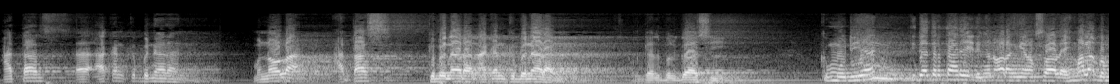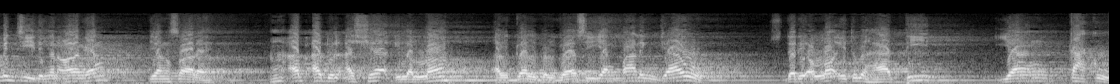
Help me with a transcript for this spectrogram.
atas uh, akan kebenaran. Menolak atas kebenaran akan kebenaran. Gal-belgasi kemudian tidak tertarik dengan orang yang saleh malah membenci dengan orang yang yang saleh. Abadul asya ilallah al-galbul gasi yang paling jauh dari Allah itu hati yang kaku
